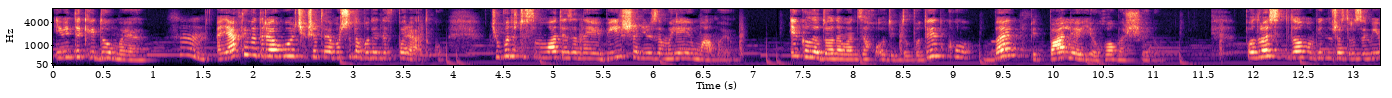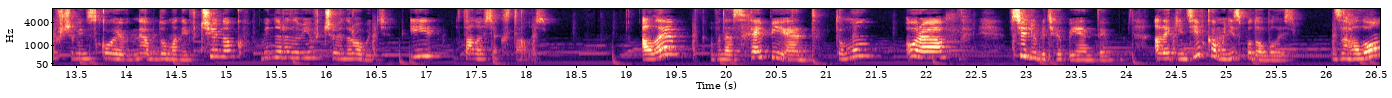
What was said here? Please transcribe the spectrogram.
І він такий думає: хм, а як ти відреагуєш, якщо твоя машина буде не в порядку? Чи будеш ти сумувати за нею більше, ніж за моєю мамою? І коли Донован заходить до будинку, Бен підпалює його машину. По дорозі додому він вже зрозумів, що він скоїв необдуманий вчинок, він не розумів, що він робить, і сталося, як сталося. Але в нас хеппі енд, тому ура! Всі люблять хеппі-енди. Але кінцівка мені сподобалась. Загалом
